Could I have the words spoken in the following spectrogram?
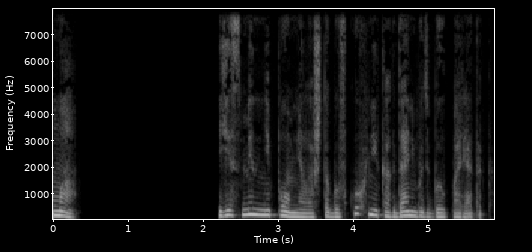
Ма. Ясмин не помнила, чтобы в кухне когда-нибудь был порядок.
